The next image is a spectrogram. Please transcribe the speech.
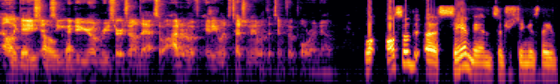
allegations. Oh, So you can do your own research on that. So I don't know if anyone's touching him with a ten foot pole right now. Well, also, the- uh, Sandman. It's interesting is they've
